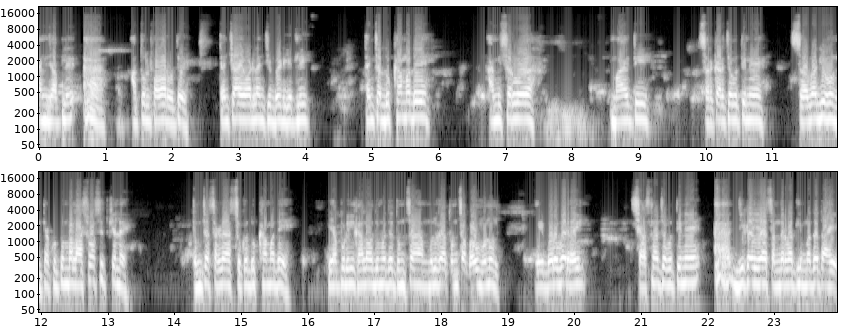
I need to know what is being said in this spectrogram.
आणि जे आपले अतुल पवार होते त्यांच्या आई वडिलांची भेट घेतली. त्यांच्या दुःखामध्ये आम्ही सर्व महायुती सरकारच्या वतीने सहभागी होऊन त्या कुटुंबाला आश्वासित केलंय. तुमच्या सगळ्या सुखदुःखामध्ये या पुढील कालावधीमध्ये तुमचा मुलगा तुमचा भाऊ म्हणून मी बरोबर राहील. शासनाच्या वतीने जी काही या संदर्भातली मदत आहे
